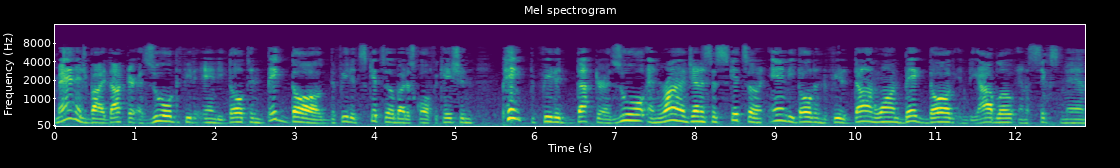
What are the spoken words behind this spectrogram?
Managed by Dr. Azul defeated Andy Dalton. Big Dog defeated Schizo by disqualification. Pink defeated Dr. Azul, and Ryan Genesis, Schizo, and Andy Dalton defeated Don Juan, Big Dog, and Diablo in a six-man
